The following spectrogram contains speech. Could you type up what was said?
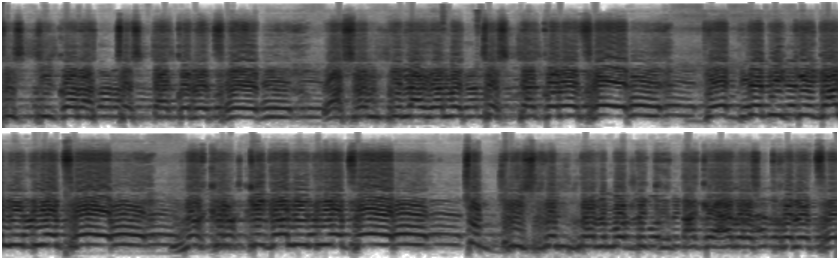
সৃষ্টি করার চেষ্টা করেছে, অশান্তি লাগানোর চেষ্টা করেছে দেব দেবীকে গালি দিয়েছে লকেটকে গালি দিয়েছে, চব্বিশ ঘণ্টার মধ্যে তাকে অ্যারেস্ট করেছে?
